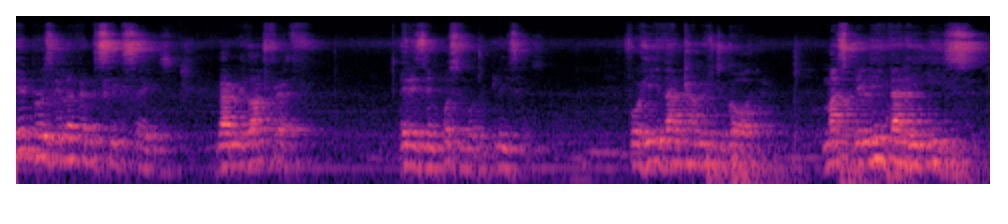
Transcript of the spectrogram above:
Hebrews 11 6 says that without faith, it is impossible to please Him. For he that cometh to God must believe that He is,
